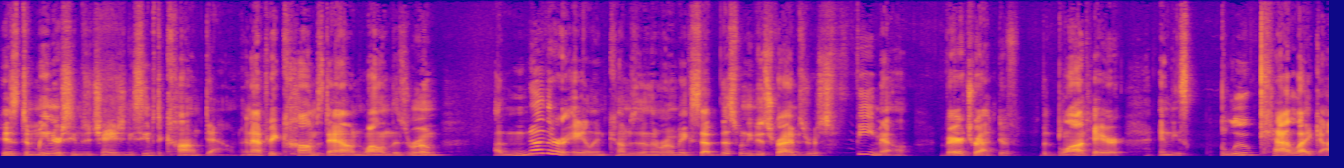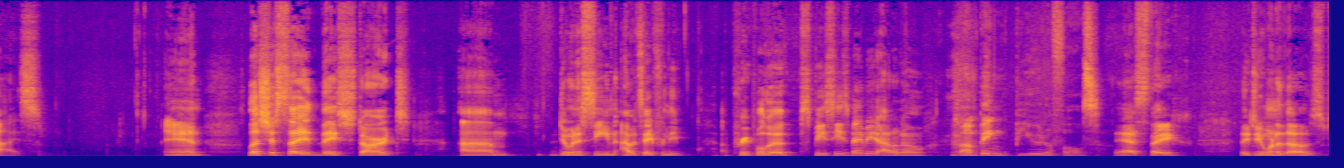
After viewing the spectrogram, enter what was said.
his demeanor seems to change and he seems to calm down. And after he calms down while in this room, another alien comes in the room, except this one he describes as female, very attractive, with blonde hair and these blue cat like eyes. And let's just say they start um, doing a scene, I would say, from the a prequel to Species, maybe? I don't know. Bumping Beautifuls. Yes, they they do one of those.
